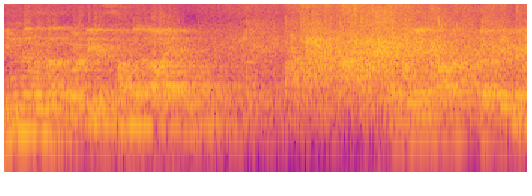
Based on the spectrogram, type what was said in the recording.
இன்னும் நம்முடைய சமுதாயம் என்னை மறக்கவில்லை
